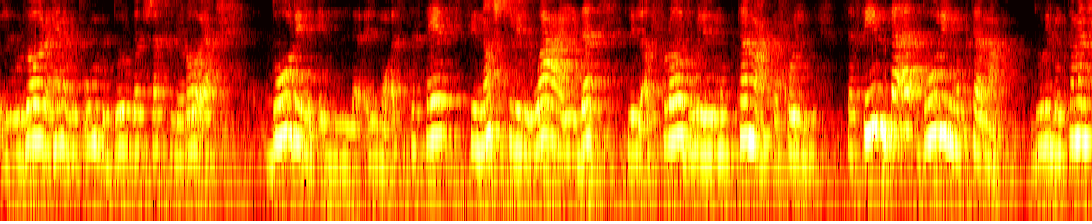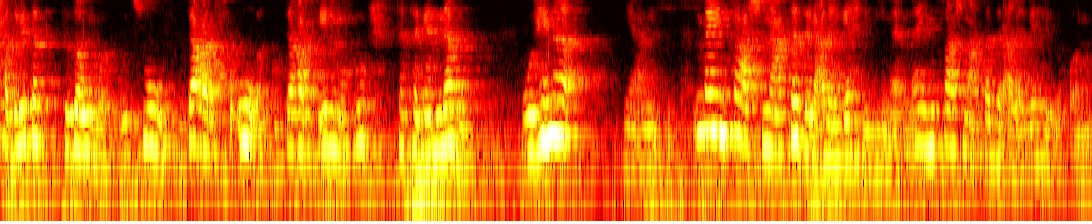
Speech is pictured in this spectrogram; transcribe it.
الوزارة هنا بتقوم بالدور ده بشكل رائع. دور المؤسسات في نشر الوعي ده للأفراد وللمجتمع ككل. ففين بقى دور المجتمع؟ دور المجتمع إن حضرتك تدور وتشوف وتعرف حقوقك وتعرف إيه اللي المفروض تتجنبه. وهنا يعني ما ينفعش نعتذر على الجهل بيه ما ينفعش نعتذر على الجهل بالقانون.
